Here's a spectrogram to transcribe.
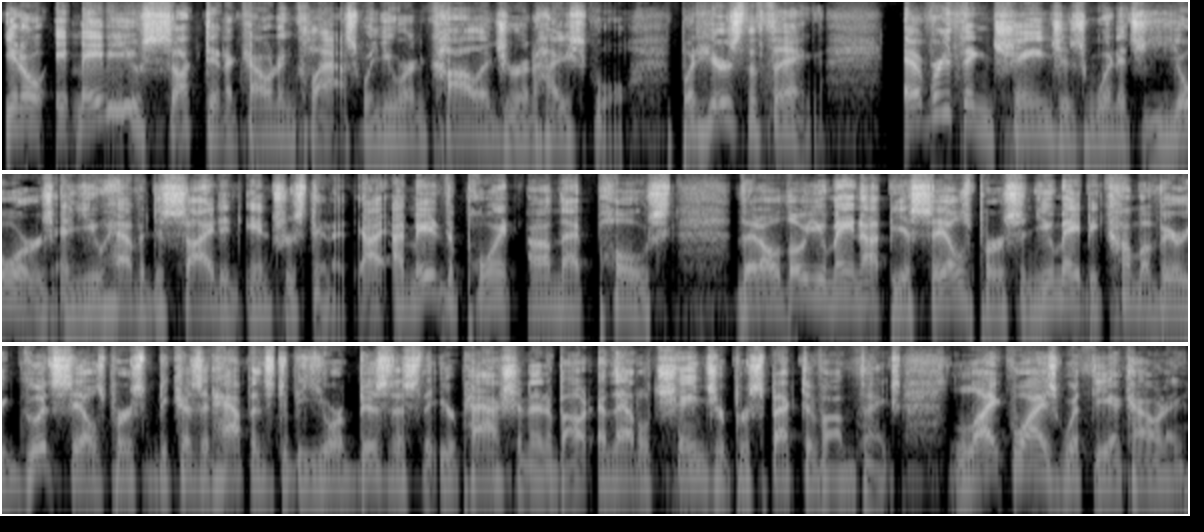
you know, it, maybe you sucked in accounting class when you were in college or in high school. But here's the thing. Everything changes when it's yours and you have a decided interest in it. I, I, made the point on that post that although you may not be a salesperson, you may become a very good salesperson because it happens to be your business that you're passionate about and that'll change your perspective on things. Likewise with the accounting.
